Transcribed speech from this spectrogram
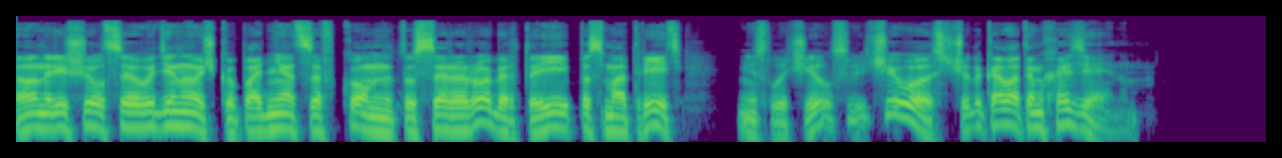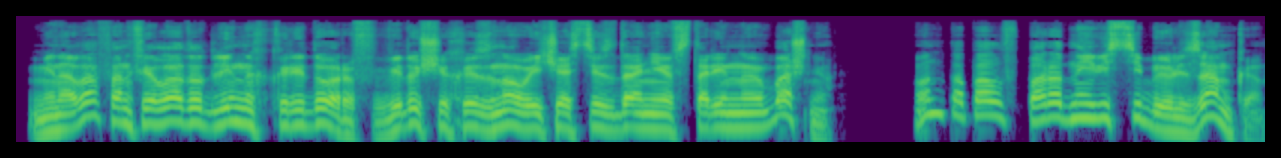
он решился в одиночку подняться в комнату сэра Роберта и посмотреть, не случилось ли чего с чудаковатым хозяином. Миновав анфиладу длинных коридоров, ведущих из новой части здания в старинную башню, он попал в парадный вестибюль замка,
